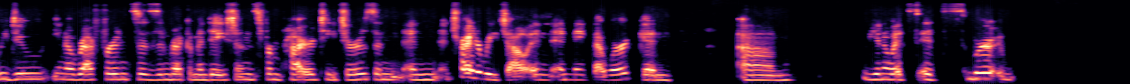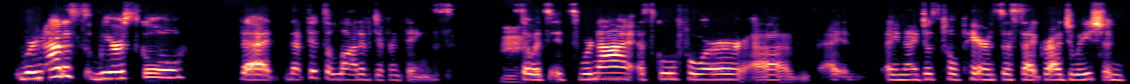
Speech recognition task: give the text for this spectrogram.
we do you know references and recommendations from prior teachers and and, and try to reach out and, and make that work. And um, you know it's it's we're we're not a we're a school that that fits a lot of different things. Mm. so it's it's we're not a school for uh, I, and i just told parents this at graduation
